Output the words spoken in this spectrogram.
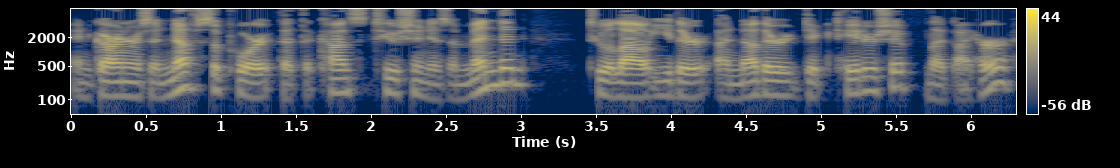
and garners enough support that the Constitution is amended to allow either another dictatorship led by her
